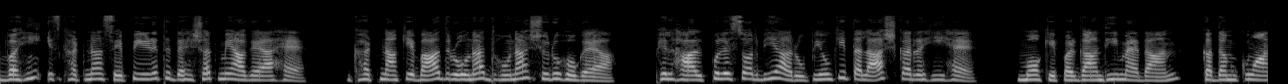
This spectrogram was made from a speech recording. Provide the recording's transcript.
वहीं इस घटना से पीड़ित दहशत में आ गया है। घटना के बाद रोना धोना शुरू हो गया। फ़िलहाल पुलिस और भी आरोपियों की तलाश कर रही है। मौके पर गांधी मैदान कदम कुआँ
